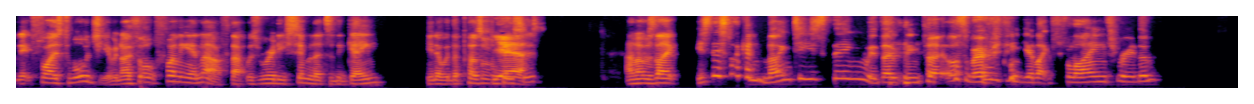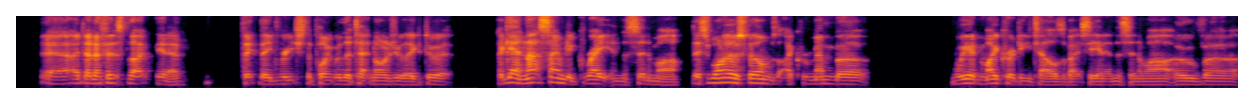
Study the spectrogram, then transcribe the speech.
it flies towards you, and I thought, funny enough, that was really similar to the game, you know, with the puzzle Yeah. pieces. And I was like, is this like a 90s thing with opening titles where everything you're like flying through them? Yeah. I don't know if it's like you know they, they'd reached the point with the technology where they could do it. Again, that sounded great in the cinema. This is one of those films that I can remember weird micro details about seeing it in the cinema over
